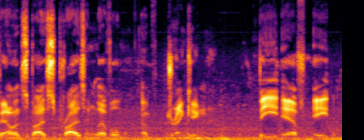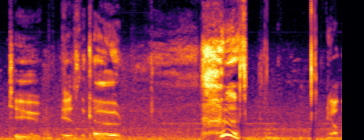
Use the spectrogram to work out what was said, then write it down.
balanced by surprising level of drinking. BF82 is the code. Yep.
